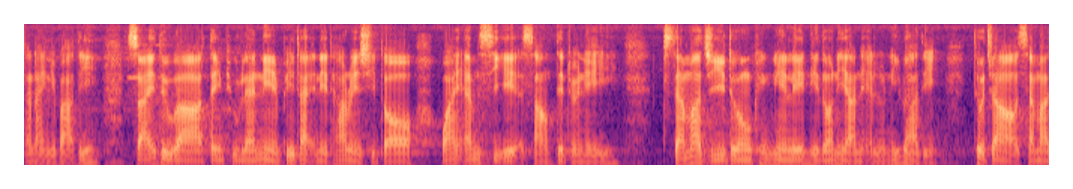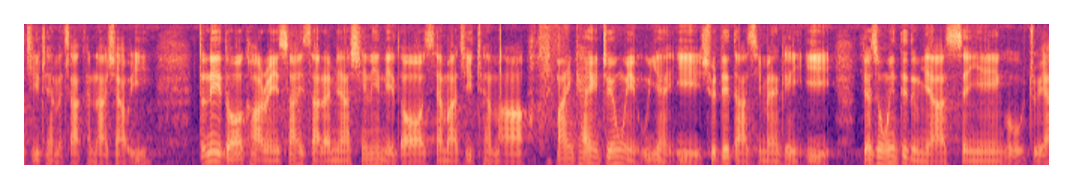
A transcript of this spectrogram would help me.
တန်းနိုင်နေပါသည်ဇိုင်းသူကတိမ်ဖြူလန်းနှင့်ဘေးတိုက်အနေထားတွင်ရှိသော YMCA အဆောင်တစ်တွင်နေ၏ဆမ်မကြီးတုံခင်ခင်လေးနေသောနေရာနှင့်အလွန်နီးပါသည်ထို့ကြောင့်ဆမ်မကြီးထံမကြာခဏရောက်၏ တနေ့သောအခါတွင်စိုင်းစာရများရှင်းလင်းနေသောဆမ်မကြီးထံမှမိုင်ခိုင်းအတွင်းဝင်ဥယျာဉ်၏ရွှေတစ်တာစီမံကိန်း၏ရဇဝင်းတစ်သူများစည်ရင်ကိုတွေ့ရ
